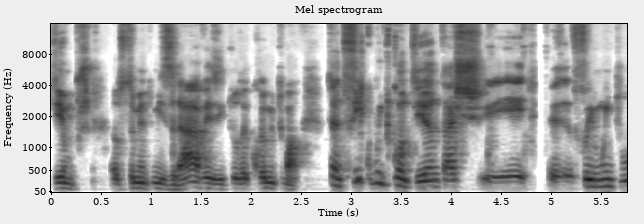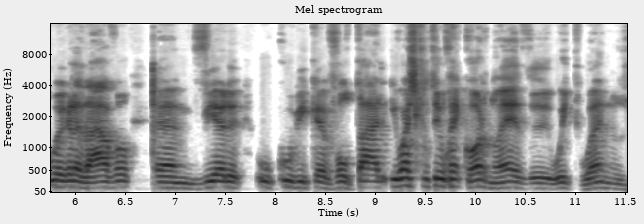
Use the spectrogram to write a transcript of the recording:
tempos absolutamente miseráveis e tudo a correr muito mal. Portanto, fico muito contente, acho que eh, foi muito agradável um, ver o Kubica voltar. Eu acho que ele tem o recorde, não é? De oito anos,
